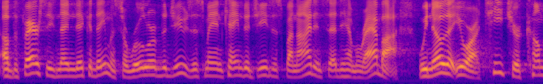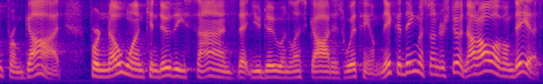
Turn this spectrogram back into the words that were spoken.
of the Pharisees named Nicodemus, a ruler of the Jews. This man came to Jesus by night and said to him, Rabbi, we know that you are a teacher come from God, for no one can do these signs that you do unless God is with him. Nicodemus understood. Not all of them did.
